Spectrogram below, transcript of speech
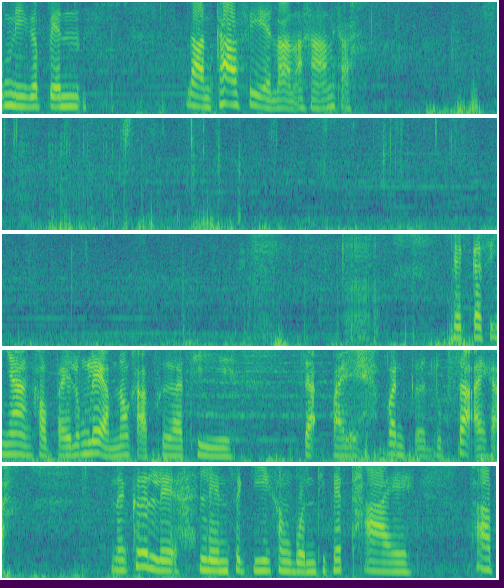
รงนี้ก็เป็นร้านคาเฟ่ร้านอาหารค่ะ เพชรกสิย่างเข้าไปโรงแรมเนาะค่ะ เพื่อที่จะไปวันเกิดลูกชายค่ะ นั่นคือเลเลนสกีข้างบนที่เพชรไทยพาเ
